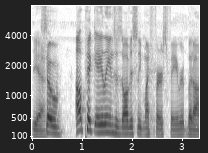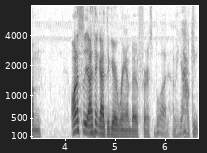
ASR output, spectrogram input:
Yeah. so I'll pick Aliens as obviously my first favorite, but um, honestly, I think I have to go Rambo First Blood. I mean, how can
